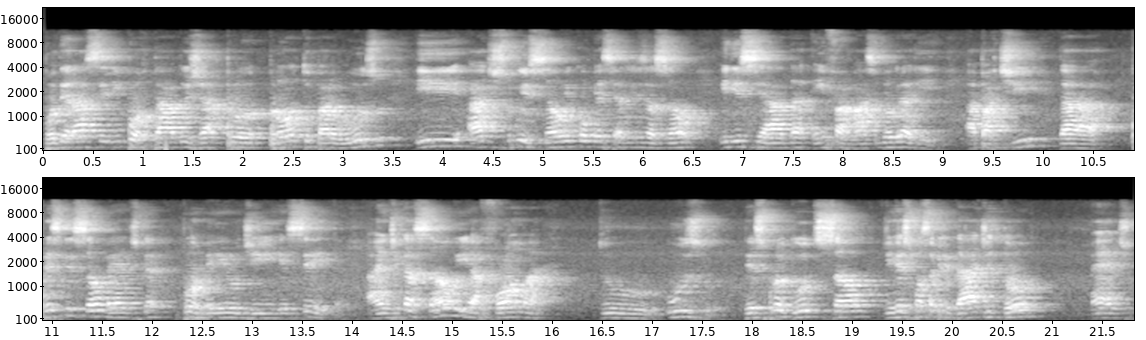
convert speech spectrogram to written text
Poderá ser importado já pronto para o uso e a distribuição e comercialização iniciada em farmácia e drogaria, a partir da prescrição médica por meio de receita. A indicação e a forma do uso desses produtos são de responsabilidade do médico.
